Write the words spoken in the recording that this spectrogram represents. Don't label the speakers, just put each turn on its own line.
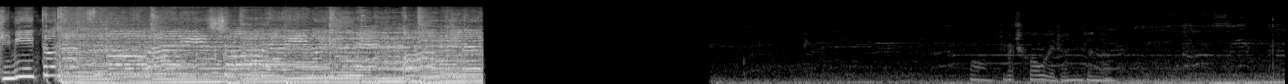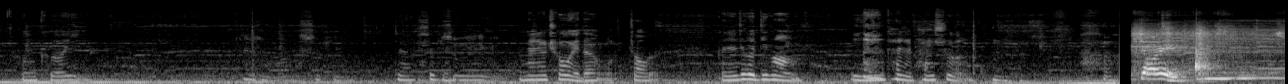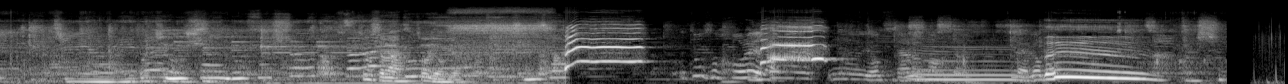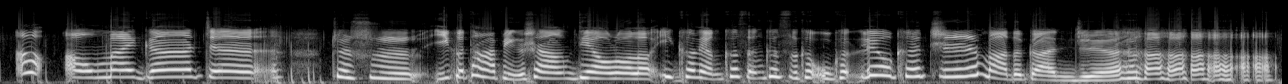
君と夏の終わり将来の夢大きな
哇，这个车尾灯真的很可以。
这是什么视频？
对啊，视频
视。频里面。
你看这个车尾灯，我照的，感觉这个地方已经开始拍摄了。
就是啦，做右边。
就是后来的，嗯，要吃来了。
Oh my god！这这是一个大饼上掉落了一颗、两颗、三颗、四颗、五颗、六颗芝麻的感觉，哈哈哈哈哈哈！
